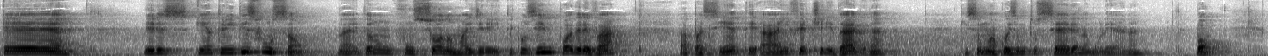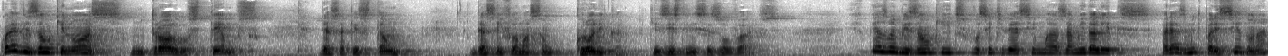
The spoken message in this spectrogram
é, eles entram em disfunção, né? então não funcionam mais direito. Inclusive pode levar a paciente à infertilidade, né? que isso é uma coisa muito séria na mulher. Né? Bom, qual é a visão que nós, nutrólogos, temos dessa questão, dessa inflamação crônica que existe nesses ovários? Mesma visão que se você tivesse umas amidaletes. Aliás, muito parecido, né?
